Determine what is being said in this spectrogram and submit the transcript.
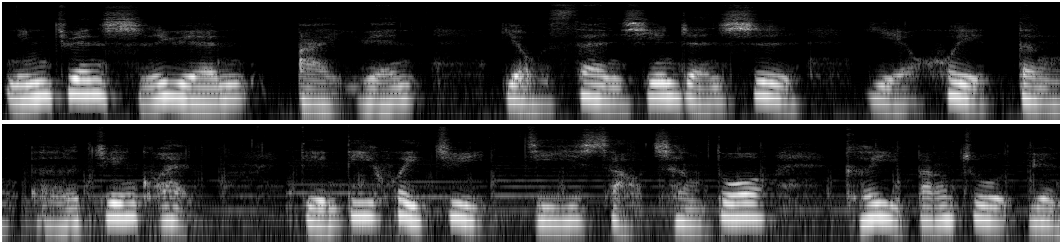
您捐十元、百元，有善心人士也会等额捐款。点滴汇聚，积少成多，可以帮助远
